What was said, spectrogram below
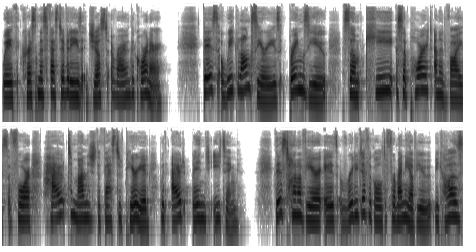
with Christmas festivities just around the corner. This week long series brings you some key support and advice for how to manage the festive period without binge eating. This time of year is really difficult for many of you because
